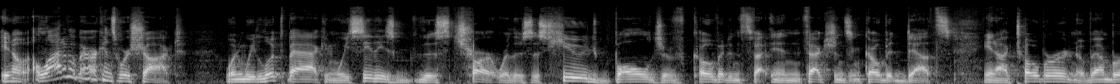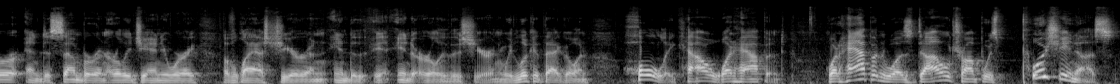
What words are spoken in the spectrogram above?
you know, a lot of Americans were shocked when we looked back and we see these this chart where there's this huge bulge of COVID inf- infections and COVID deaths in October, November, and December and early January of last year and into into early this year, and we look at that going, "Holy cow! What happened?" What happened was Donald Trump was pushing us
